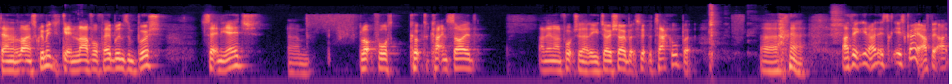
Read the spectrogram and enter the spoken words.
down the line scrimmage. He's getting love off Edmunds and Bush, setting the edge. Um, block force Cook to cut inside, and then unfortunately Joe Schobert slipped the tackle. But uh, I think you know it's it's great. I think I,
